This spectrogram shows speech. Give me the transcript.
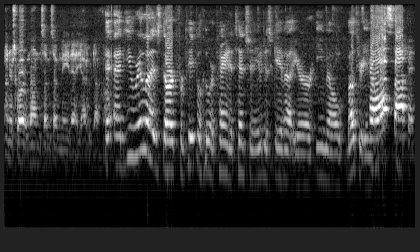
underscore 1778 at yahoo.com. And, and you realize, Dark, for people who are paying attention, you just gave out your email, both your No. I'll stop it.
